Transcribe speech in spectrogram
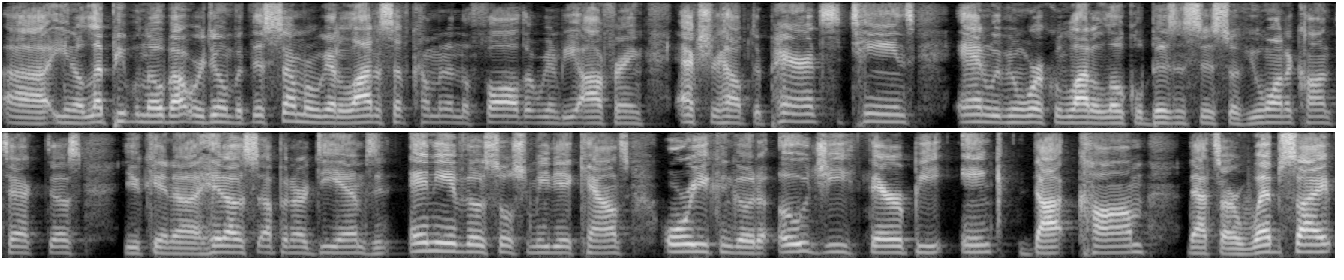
Uh, you know, let people know about what we're doing. But this summer we got a lot of stuff coming in the fall that we're going to be offering extra help to parents, to teens, and we've been working with a lot of local businesses. So if you want to contact us, you can uh, hit us up in our DMs in any of those social media accounts, or you can go to ogtherapyinc.com. That's our website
